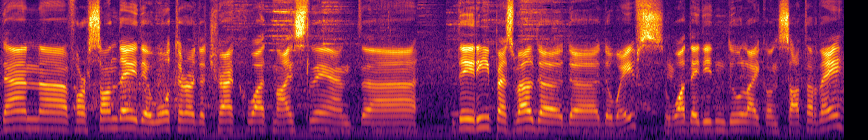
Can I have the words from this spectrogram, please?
then uh, for Sunday they watered the track quite nicely and uh, they reap as well the, the the waves. What they didn't do like on Saturday.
